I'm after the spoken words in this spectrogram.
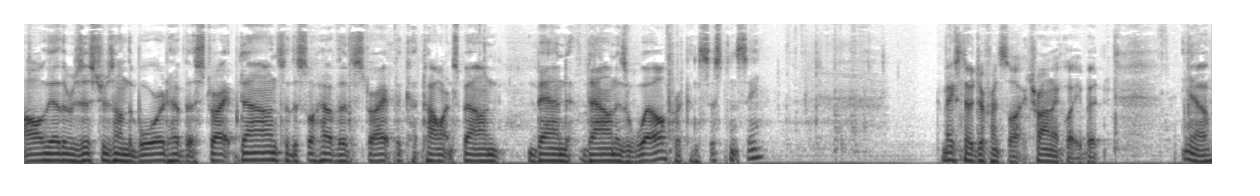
All the other resistors on the board have the stripe down, so this will have the stripe, the tolerance bound band down as well for consistency. It makes no difference electronically, but you know,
